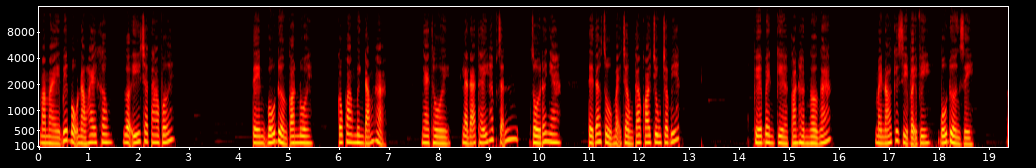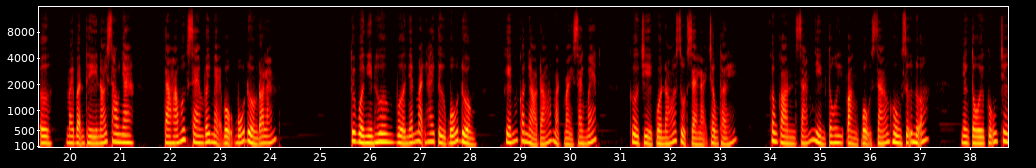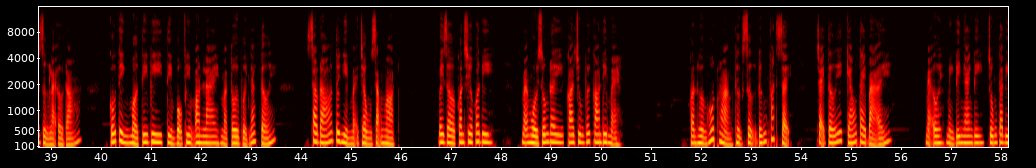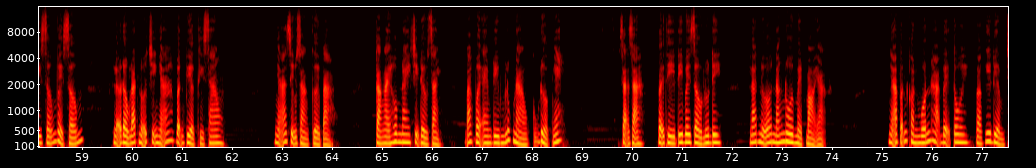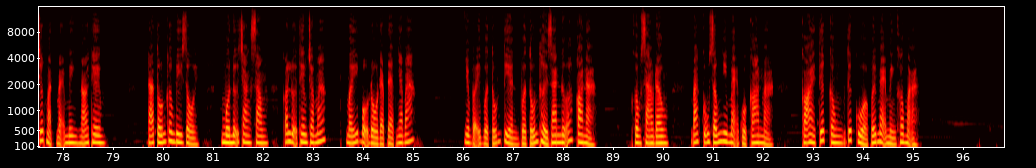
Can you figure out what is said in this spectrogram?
Mà mày biết bộ nào hay không? Gợi ý cho tao với. Tên bố đường con nuôi, có Quang Minh đóng hả? Nghe thôi là đã thấy hấp dẫn rồi đó nha. Để tao rủ mẹ chồng tao coi chung cho biết. Phía bên kia con Hân ngơ ngác. Mày nói cái gì vậy Vi? Bố đường gì? Ừ, mày bận thì nói sau nha. Tao háo hức xem với mẹ bộ bố đường đó lắm. Tôi vừa nhìn Hương vừa nhấn mạnh hai từ bố đường khiến con nhỏ đó mặt mày xanh mét. Cử chỉ của nó rụt rè lại trông thấy. Không còn dám nhìn tôi bằng bộ dáng hung dữ nữa. Nhưng tôi cũng chưa dừng lại ở đó. Cố tình mở tivi tìm bộ phim online mà tôi vừa nhắc tới. Sau đó tôi nhìn mẹ chồng giọng ngọt. Bây giờ con chưa có đi. Mẹ ngồi xuống đây coi chung với con đi mẹ. Còn Hương hốt hoảng thực sự đứng phát dậy. Chạy tới kéo tay bà ấy. Mẹ ơi, mình đi nhanh đi. Chúng ta đi sớm về sớm. Lỡ đầu lát nữa chị Nhã bận việc thì sao? Nhã dịu dàng cười bảo. Cả ngày hôm nay chị đều rảnh. Bác với em đi lúc nào cũng được nhé. Dạ dạ. Vậy thì đi bây giờ luôn đi. Lát nữa nắng nôi mệt mỏi ạ. Nhã vẫn còn muốn hạ bệ tôi và ghi điểm trước mặt mẹ Minh nói thêm. Đã tốn công đi rồi, mua nữ trang xong, con lựa thêm cho bác mấy bộ đồ đẹp đẹp nha bác. Như vậy vừa tốn tiền vừa tốn thời gian nữa con à. Không sao đâu, bác cũng giống như mẹ của con mà. Có ai tiếc công tiếc của với mẹ mình không ạ?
